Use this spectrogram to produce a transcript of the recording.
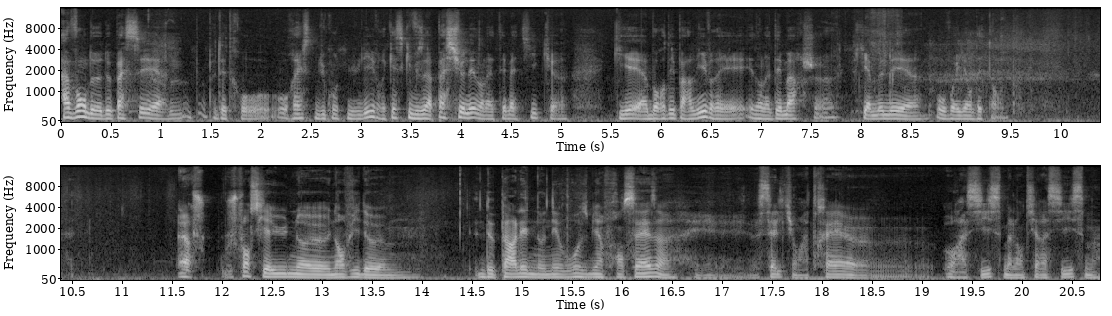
avant de, passer peut-être au, reste du contenu du livre, qu'est-ce qui vous a passionné dans la thématique euh, qui est abordée par le livre et, dans la démarche qui a mené au Voyant des Tempes alors, je, pense qu'il y a eu une, envie de, parler de nos névroses bien françaises, celles qui ont un trait euh, au racisme, à l'antiracisme,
